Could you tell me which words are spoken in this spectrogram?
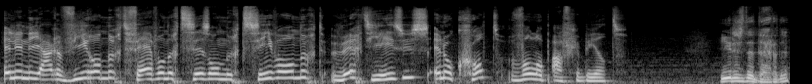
En in de jaren 400, 500, 600, 700 werd Jezus en ook God volop afgebeeld. Hier is de derde.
